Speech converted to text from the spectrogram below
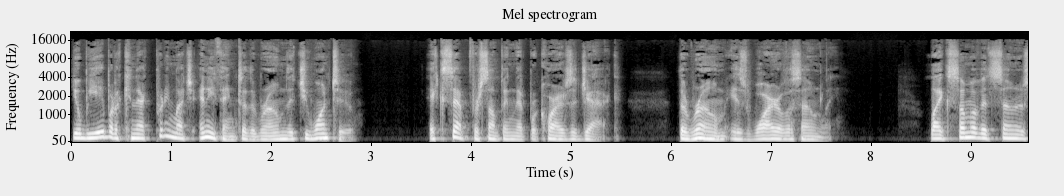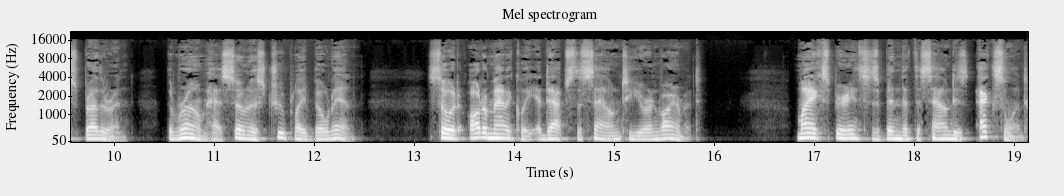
you'll be able to connect pretty much anything to the Roam that you want to, except for something that requires a jack. The Roam is wireless only. Like some of its Sonos brethren, the Roam has Sonos TruePlay built in, so it automatically adapts the sound to your environment. My experience has been that the sound is excellent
